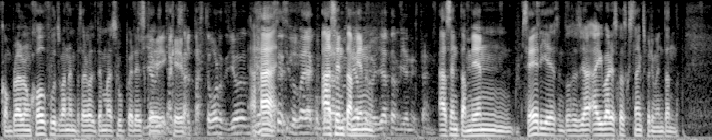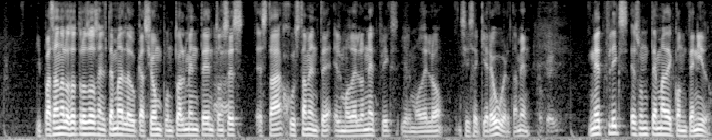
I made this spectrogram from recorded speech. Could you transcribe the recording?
compraron Whole Foods, van a empezar con el tema de súperes Sí, que, que al pastor. Yo, Ajá. no sé si los vaya a comprar Hacen día, también- pero ya también están. hacen también series, entonces ya hay varias cosas que están experimentando. Y pasando a los otros dos en el tema de la educación puntualmente, entonces está justamente el modelo Netflix y el modelo, si se quiere, Uber también. Netflix es un tema de contenido.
